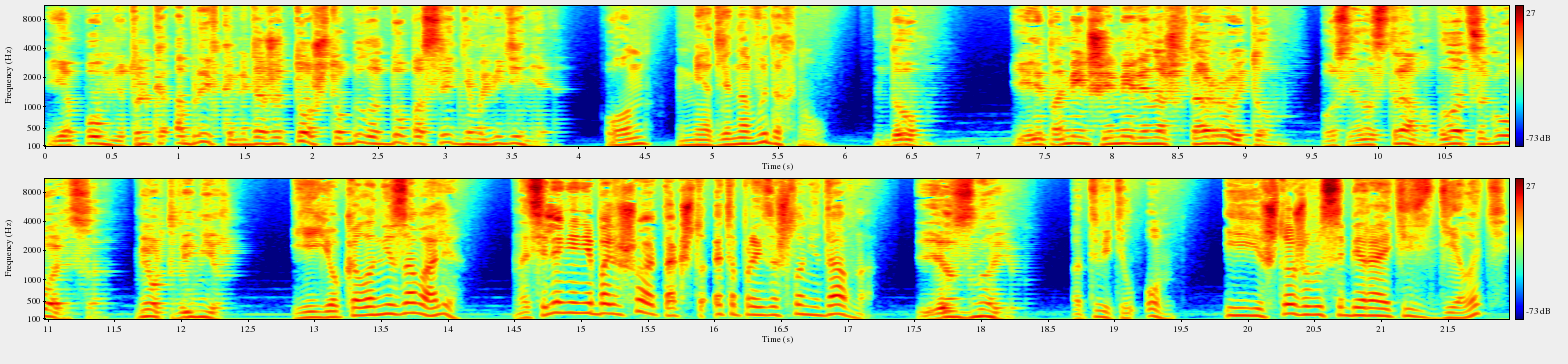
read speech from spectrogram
Я помню только обрывками даже то, что было до последнего видения». Он медленно выдохнул. «Дом. Или по меньшей мере наш второй дом. После Настрама была Цагуальса. Мертвый мир. Ее колонизовали. Население небольшое, так что это произошло недавно. Я знаю. Ответил он. И что же вы собираетесь делать?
